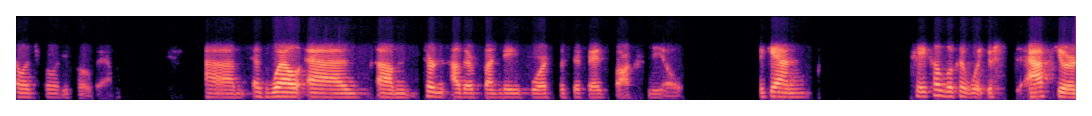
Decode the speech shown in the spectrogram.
eligibility programs um, as well as um, certain other funding for specific box meals. Again, take a look at what your, ask your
